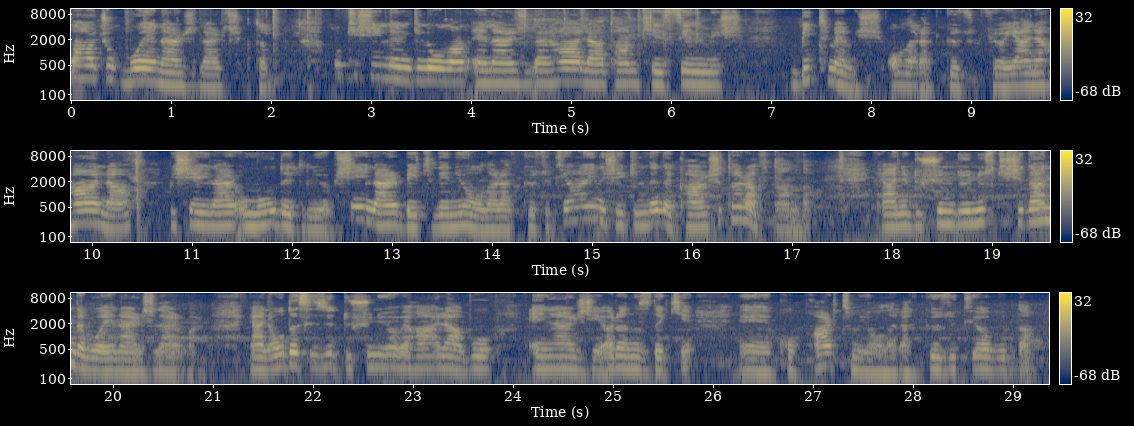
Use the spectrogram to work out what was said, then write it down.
Daha çok bu enerjiler çıktı. Bu kişiyle ilgili olan enerjiler hala tam kesilmiş, bitmemiş olarak gözüküyor. Yani hala bir şeyler umut ediliyor, bir şeyler bekleniyor olarak gözüküyor. Aynı şekilde de karşı taraftan da. Yani düşündüğünüz kişiden de bu enerjiler var. Yani o da sizi düşünüyor ve hala bu enerjiyi aranızdaki e, kopartmıyor olarak gözüküyor burada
